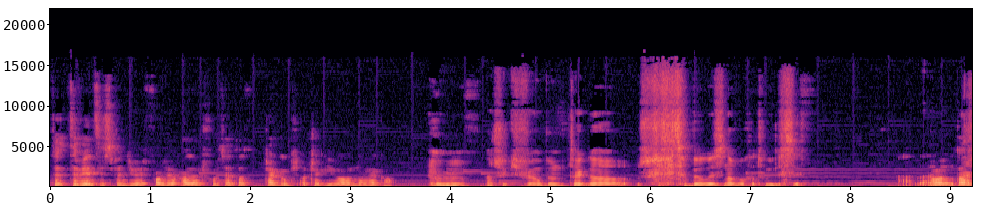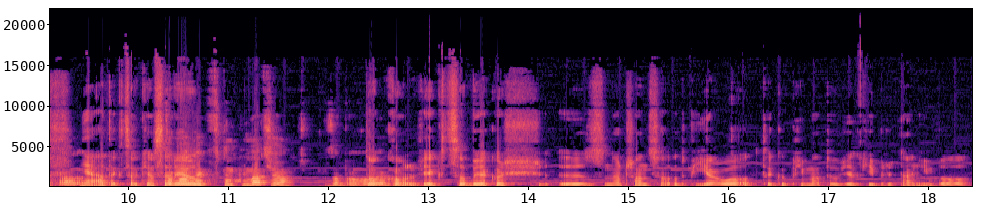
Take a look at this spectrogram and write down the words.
Ty, ty więcej spędziłeś w Forza Horizon 4, to czego byś oczekiwał nowego? Hmm, oczekiwałbym tego, żeby to były znowu Hot Wheelsy. Ale... O, tak, ale... Nie, a tak całkiem serio... w tym klimacie zabawowego. Tokolwiek, co by jakoś y, znacząco odbijało od tego klimatu w Wielkiej Brytanii, bo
